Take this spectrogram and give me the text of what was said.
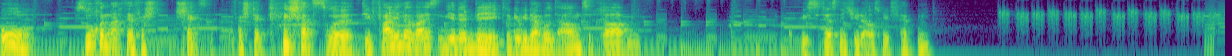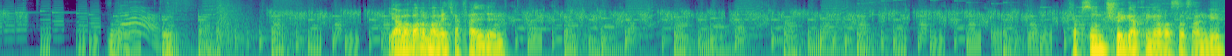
Oh, suche nach der versteck versteckten Schatztruhe. Die Pfeile weisen dir den Weg. Drücke wiederholt A, um zu graben. Hoffentlich sieht das nicht wieder aus wie Feppen. Ja, aber warte mal, welcher Fall denn? Ich habe so einen Triggerfinger, was das angeht.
